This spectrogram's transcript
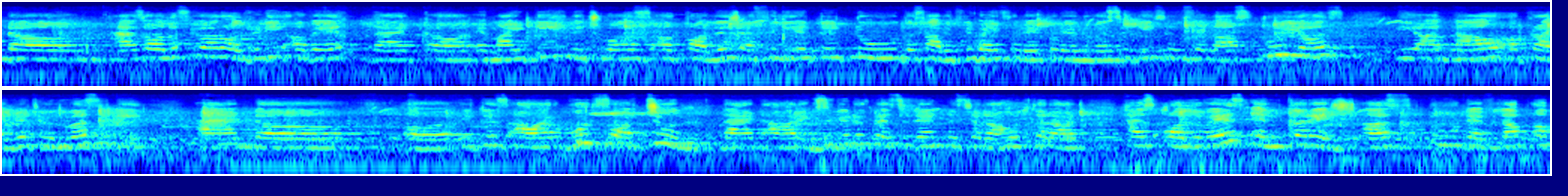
And um, as all of you are already aware that uh, MIT, which was a college affiliated to the Savitribai Phule Pune University since the last two years, we are now a private university and uh, uh, it is our good fortune that our executive president Mr. Rahul Karad has always encouraged us to develop a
